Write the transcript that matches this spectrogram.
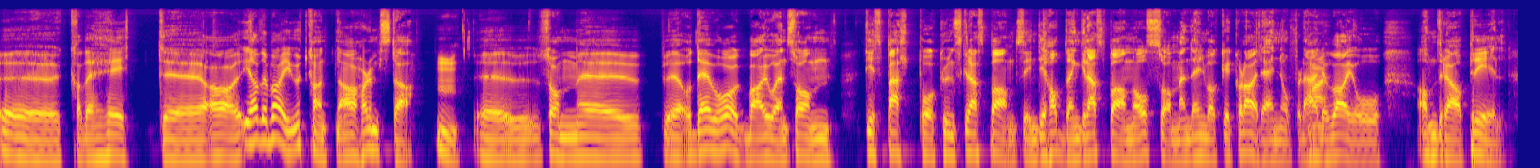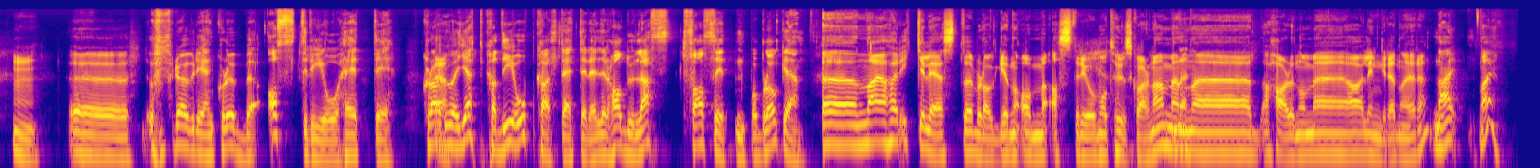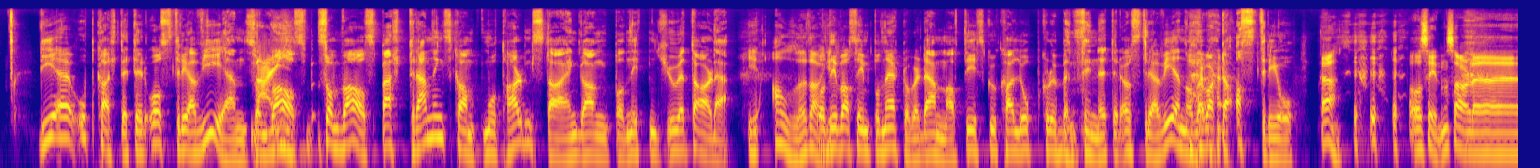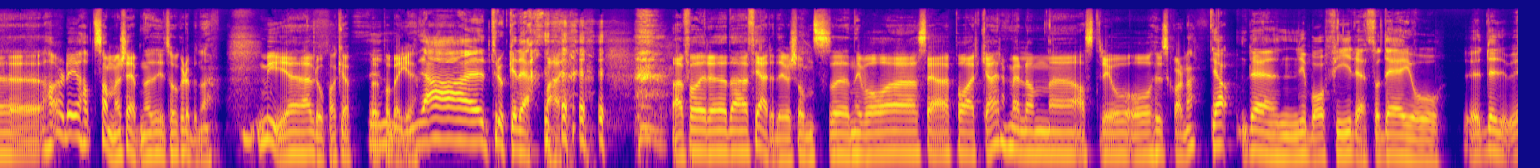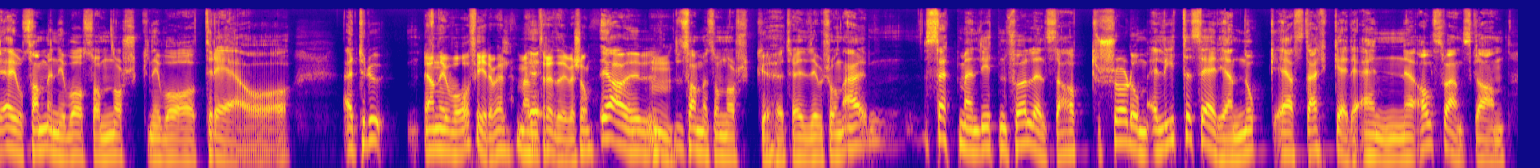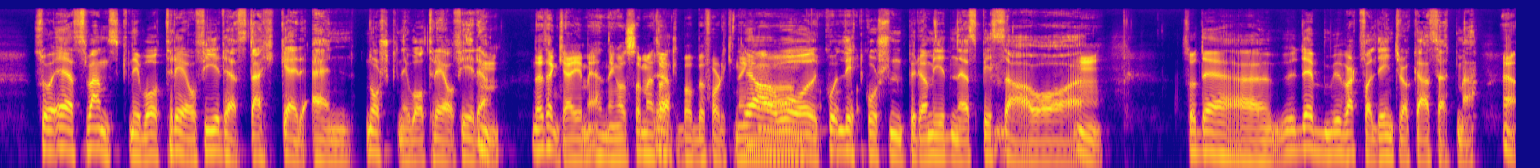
Hva det het Ja, det var i utkanten av Halmstad. Eh, som eh, Og det òg var jo en sånn De spilte på kunstgressbanen sin. De hadde en gressbane også, men den var ikke klar ennå, for det her var jo 2. april. Eh, for øvrig en klubb, Astrio heter de. Klarer Ja. du å gjette hva de er oppkalt etter, eller har du lest fasiten på bloggen? Uh, nei, jeg har ikke lest bloggen om Astrio mot Huskvarna, men uh, har det noe med A. Lindgren å gjøre? Nei. Nei. De er oppkalt etter Austria Wien, som, var, som var og spilte treningskamp mot Halmstad en gang på 1920-tallet. I alle dager. Og de var så imponert over dem at de skulle kalle opp klubben sin etter Austria Wien, og det ble det Astrio. Ja. Og siden så har, det, har de hatt samme skjebne, de to klubbene. Mye Europacup på begge. Ja, jeg tror ikke det. Nei. Nei, for eh, det er fjerdedivisjonsnivå, eh, ser jeg på arket her, mellom eh, Astrio og Huskvarna. Ja, det er nivå fire, så det er jo, det er jo samme nivå som norsk nivå tre. Og jeg tror Ja, nivå fire, vel, men tredjedivisjon. Ja, samme som norsk eh, tredjedivisjon. Jeg sitter med en liten følelse at selv om Eliteserien nok er sterkere enn allsvenskene, så er svensk nivå tre og fire sterkere enn norsk nivå tre og fire. Det tenker jeg gir mening også, med tanke på befolkning. Ja, og, og litt hvordan pyramiden er spissa. Og, Så det, det er i hvert fall det inntrykket jeg sitter med. ja.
